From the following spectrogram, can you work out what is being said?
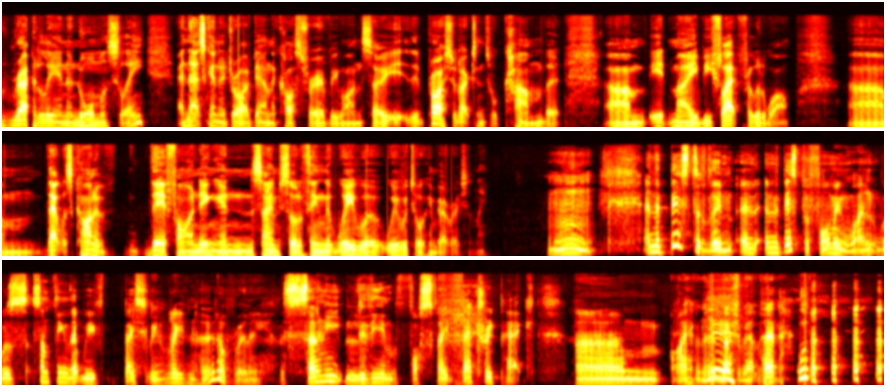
rapidly and enormously, and that's going to drive down the cost for everyone. So it, the price reductions will come, but um, it may be flat for a little while. Um, that was kind of their finding, and the same sort of thing that we were we were talking about recently. Mm. And the best of them, and the best performing one, was something that we've basically not even heard of, really. The Sony lithium phosphate battery pack. Um, I haven't heard yeah. much about that. Well,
